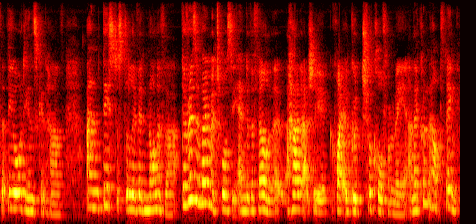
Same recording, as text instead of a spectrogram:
that the audience can have and this just delivered none of that. There is a moment towards the end of the film that had actually quite a good chuckle from me and I couldn't help think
